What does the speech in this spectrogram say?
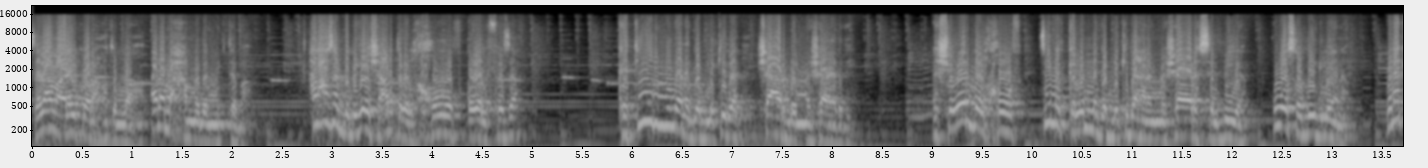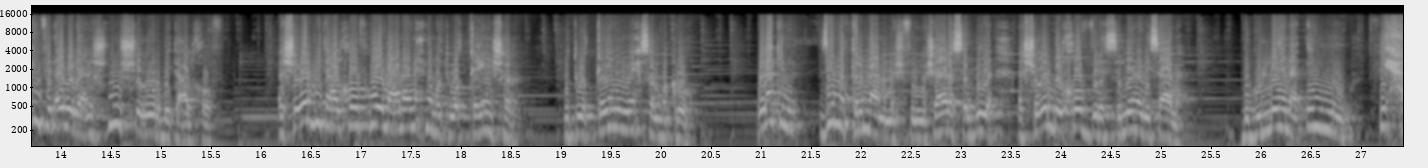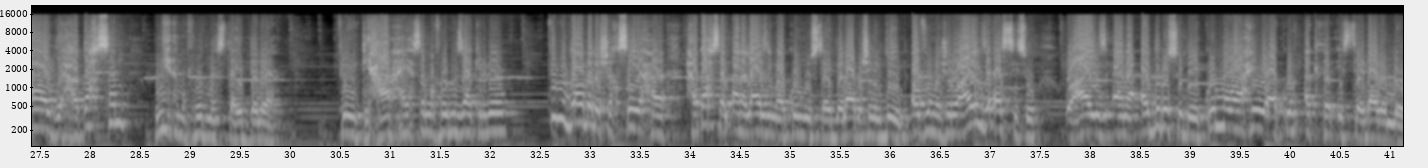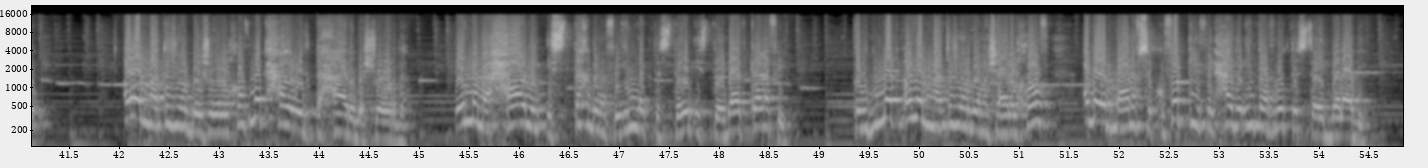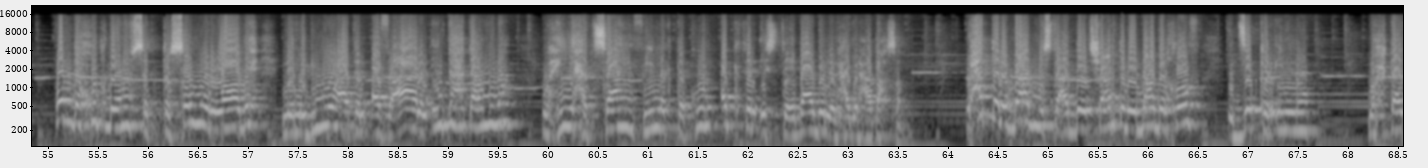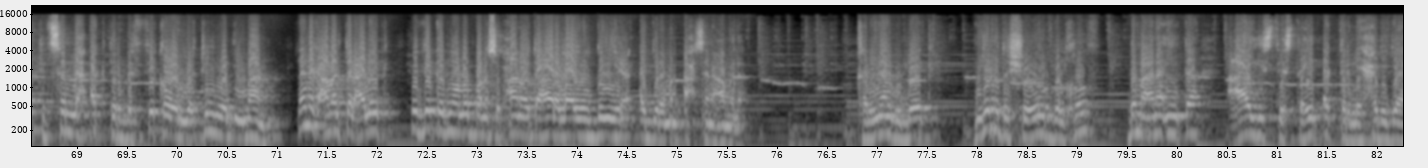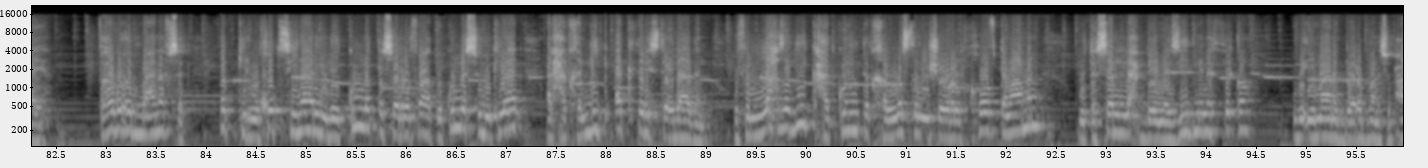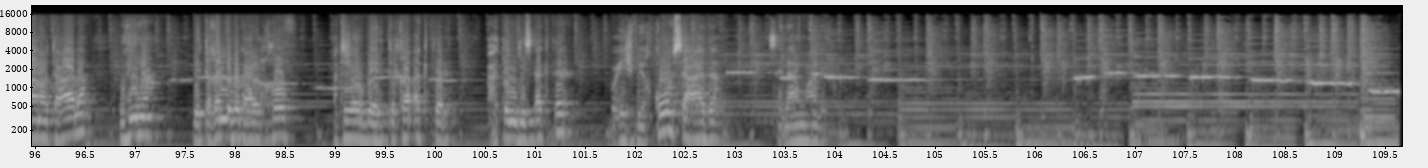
السلام عليكم ورحمة الله أنا محمد المكتبة هل حصل قبل كده شعرت بالخوف أو الفزع؟ كثير مننا قبل كده شعر بالمشاعر دي الشعور بالخوف زي ما اتكلمنا قبل كده عن المشاعر السلبية هو صديق لنا ولكن في الأول يعني شنو الشعور بتاع الخوف؟ الشعور بتاع الخوف هو معناه إن إحنا متوقعين شر متوقعين إنه يحصل مكروه ولكن زي ما اتكلمنا عن. في المشاعر السلبية الشعور بالخوف بيرسل لنا رسالة بيقول لنا إنه في حاجة حتحصل ونحن المفروض نستعد لها. في امتحان حيحصل المفروض نذاكر له. في مقابلة شخصية ح... حتحصل أنا لازم أكون مستعد لها بشكل جيد. أو في مشروع عايز أسسه وعايز أنا أدرسه بكل نواحي وأكون أكثر استعدادا له. أول ما تشعر بشعور الخوف ما تحاول تحارب الشعور ده. وإنما حاول استخدمه في إنك تستعد استعداد كافي. فبيقول لك أول ما تشعر بمشاعر الخوف اقعد مع نفسك وفكر في الحاجة اللي أنت المفروض تستعد لها دي. وابدا خد لنفسك تصور واضح لمجموعة الأفعال اللي أنت هتعملها وهي هتساهم في إنك تكون أكثر استعدادا للحاجة اللي هتحصل. وحتى لو بعد ما استعديت شعرت ببعض الخوف. اتذكر إنه محتاج تتسلح أكثر بالثقة واليقين والإيمان. لأنك عملت اللي عليك وتذكر أن ربنا سبحانه وتعالى لا يضيع أجر من أحسن عملا خلينا نقول لك مجرد الشعور بالخوف ده معناه أنت عايز تستعيد أكثر لحاجة جاية. فاقعد مع نفسك. فكر وخد سيناريو لكل التصرفات وكل السلوكيات اللي حتخليك أكثر استعدادا. وفي اللحظة ديك حتكون أنت تخلصت من شعور الخوف تماما وتسلح بمزيد من الثقة وبإيمانك بربنا سبحانه وتعالى. وهنا بتغلبك على الخوف هتشعر بارتقاء أكثر وهتنجز أكثر وعيش بقوة سعادة. سلام عليكم.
